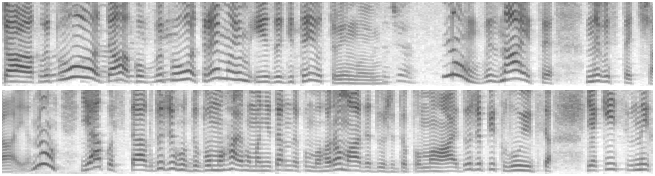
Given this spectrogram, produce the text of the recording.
так, ВПО, так, ВПО отримуємо і за дітей отримуємо. Вистачає? Ну, ви знаєте, не вистачає. Ну, якось так. Дуже допомагає гуманітарна допомога. Громада дуже допомагає, дуже піклуються. Якісь в них,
